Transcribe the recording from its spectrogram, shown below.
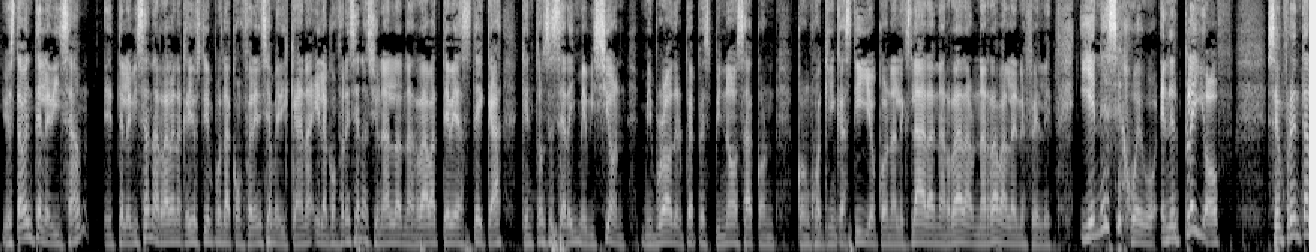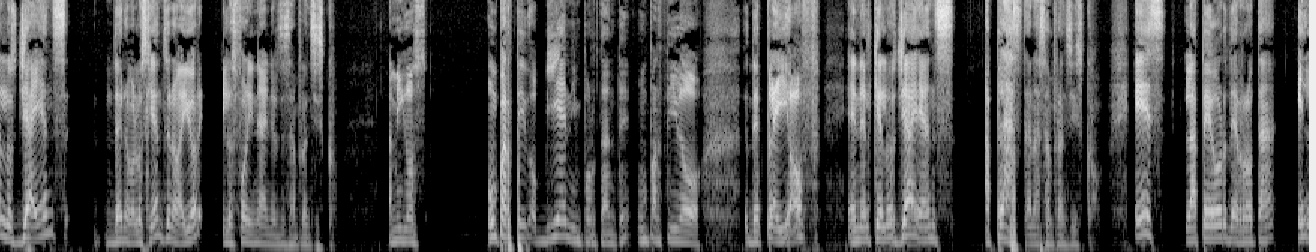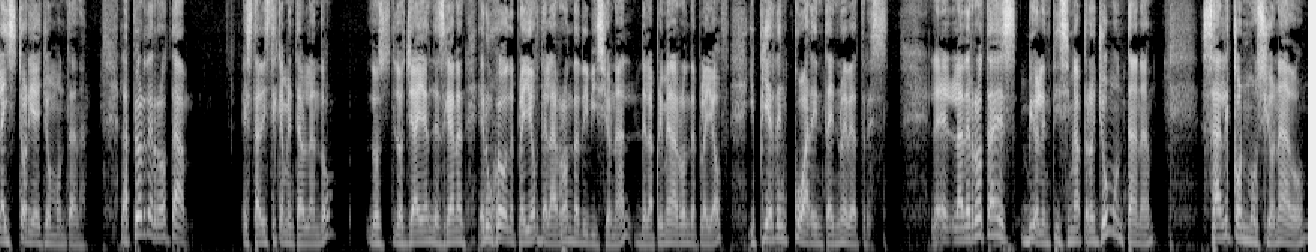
Yo estaba en Televisa eh, Televisa narraba en aquellos tiempos la conferencia americana y la conferencia nacional la narraba TV Azteca, que entonces era Imevisión. Mi brother Pepe Espinosa con, con Joaquín Castillo, con Alex Lara, narraba, narraba la NFL. Y en ese juego, en el playoff, se enfrentan los Giants de Nueva, los Giants de Nueva York y los 49ers de San Francisco. Amigos, un partido bien importante, un partido de playoff en el que los Giants aplastan a San Francisco. Es la peor derrota en la historia de Joe Montana. La peor derrota, estadísticamente hablando, los, los, Giants les ganan en un juego de playoff de la ronda divisional, de la primera ronda de playoff, y pierden 49 a 3. La, derrota es violentísima, pero Joe Montana sale conmocionado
